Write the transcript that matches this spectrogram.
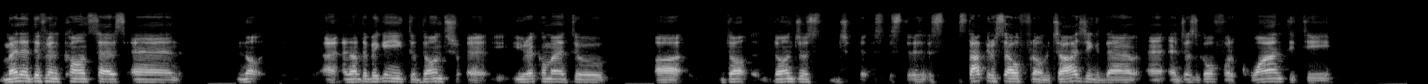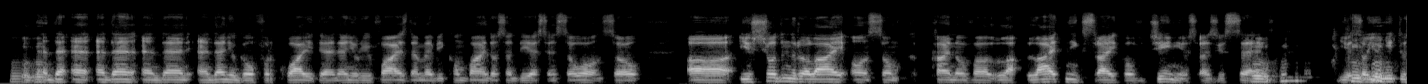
many different concepts and not and at the beginning to don't uh, you recommend to uh, don't don't just st- stop yourself from judging them and, and, just go for quantity Mm-hmm. and then and, and, then and then and then you go for quality and then you revise them maybe combine those ideas and so on so uh, you shouldn't rely on some kind of a lightning strike of genius as you said mm-hmm. You, so you need to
